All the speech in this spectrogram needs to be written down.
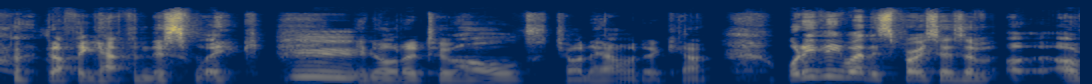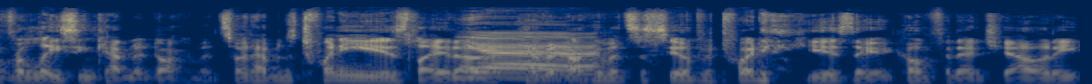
Nothing happened this week Mm. in order to hold John Howard to account. What do you think about this process of of releasing cabinet documents? So it happens 20 years later. Cabinet documents are sealed for 20 years. They get confidentiality.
